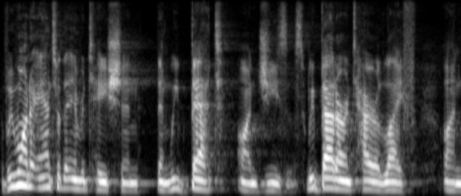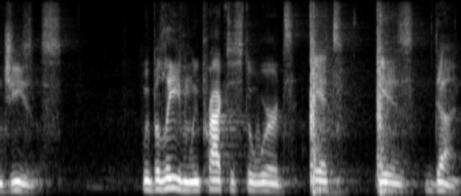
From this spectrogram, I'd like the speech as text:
If we want to answer the invitation, then we bet on Jesus. We bet our entire life on Jesus. We believe and we practice the words, it is done.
